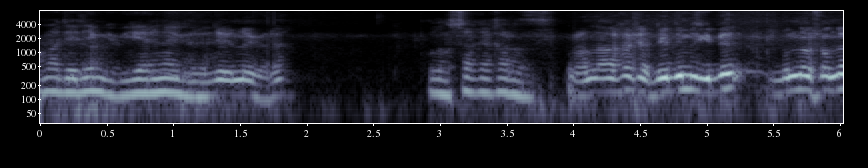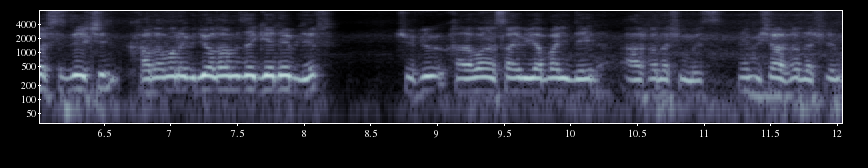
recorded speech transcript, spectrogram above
ama dediğim gibi yerine göre Yerine göre. bulursak yakarız. Vallahi arkadaşlar dediğimiz gibi bundan sonra sizler için karavana videolarımız da gelebilir. Çünkü karavanın sahibi yabancı değil. Arkadaşımız. Hem iş arkadaşım.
